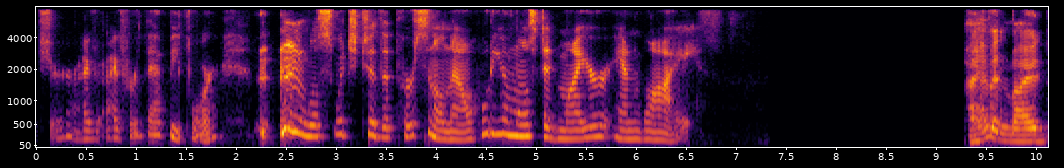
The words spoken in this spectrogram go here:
Sure, I've, I've heard that before. we'll switch to the personal now. Who do you most admire and why? I have admired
